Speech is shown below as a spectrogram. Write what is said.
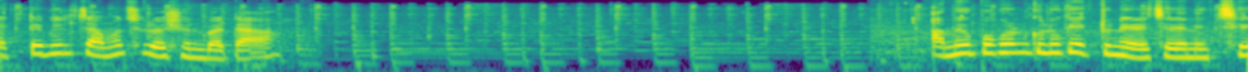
এক টেবিল চামচ রসুন বাটা। আমি উপকরণগুলোকে একটু নেড়ে ছেড়ে নিচ্ছি।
